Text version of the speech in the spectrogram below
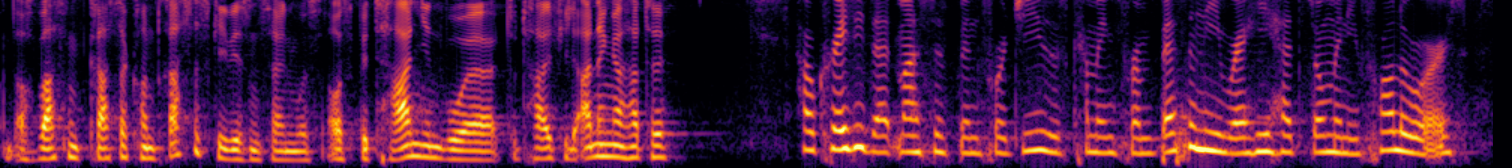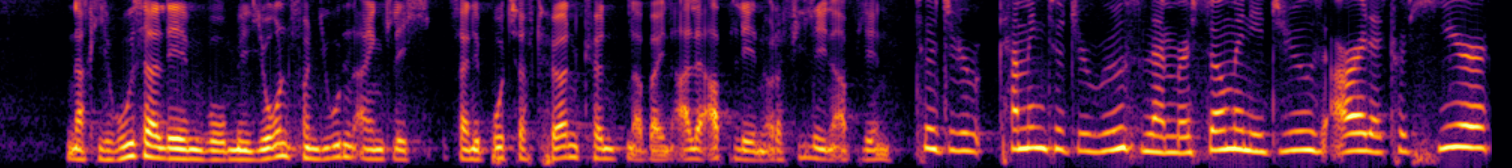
Und auch was ein krasser Kontrast es gewesen sein muss. Aus Bethanien, wo er total viele Anhänger hatte, How crazy that must have been for Jesus coming from Bethany, where he had so many followers, nach Jerusalem, wo Millionen von Juden eigentlich seine Botschaft hören könnten, aber ihn alle ablehnen oder viele ihn ablehnen. to coming to Jerusalem, where so many Jews are that could hear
